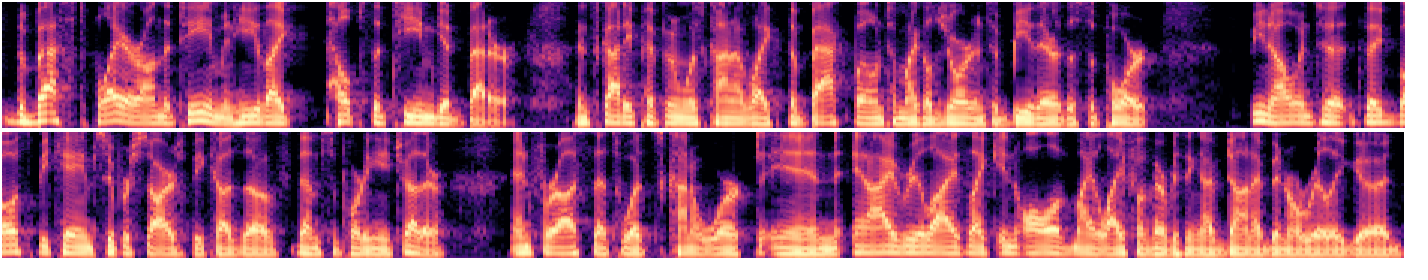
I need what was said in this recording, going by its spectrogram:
the best player on the team and he like helps the team get better. And Scottie Pippen was kind of like the backbone to Michael Jordan to be there the support. You know, and to they both became superstars because of them supporting each other. And for us that's what's kind of worked in and I realize like in all of my life of everything I've done I've been a really good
